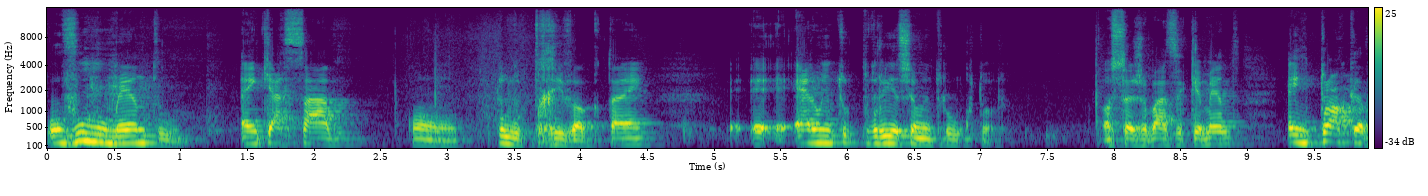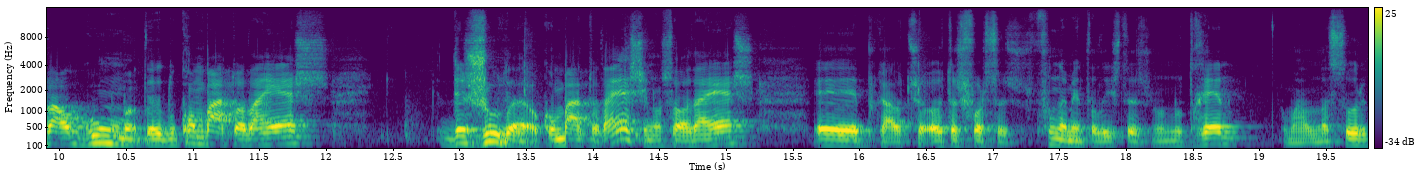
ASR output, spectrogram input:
houve um momento em que Assad, com tudo o terrível que tem, era um, poderia ser um interlocutor. Ou seja, basicamente, em troca de alguma, do combate ao Daesh, de ajuda ao combate ao Daesh, e não só ao Daesh, eh, porque há outras forças fundamentalistas no, terreno, como a Al-Nassur,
